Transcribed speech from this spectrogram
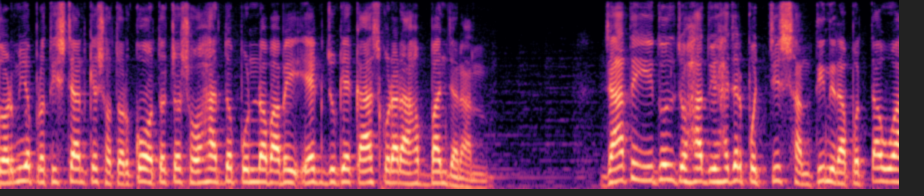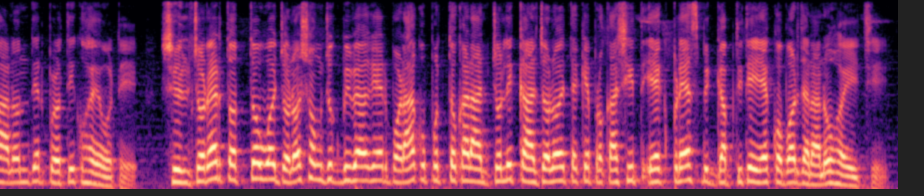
ধর্মীয় প্রতিষ্ঠানকে সতর্ক অথচ সৌহার্দ্যপূর্ণভাবে একযুগে কাজ করার আহ্বান জানান। যাতে ঈদ উল জোহা দুই হাজার পঁচিশ শান্তি, নিরাপত্তা ও আনন্দের প্রতীক হয়ে ওঠে। শিলচরের তথ্য ও জনসংযোগ বিভাগের বরাক উপত্যকার আঞ্চলিক কার্যালয় থেকে প্রকাশিত এক প্রেস বিজ্ঞপ্তিতে এ খবর জানানো হয়েছে।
